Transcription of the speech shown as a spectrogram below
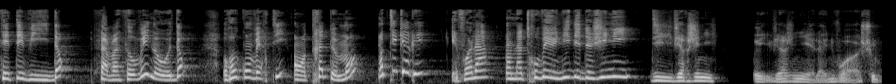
C'est évident. Ça va sauver nos dents. Reconverti en traitement voilà, on a trouvé une idée de génie. dit Virginie. Oui, Virginie, elle a une voix chelou.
